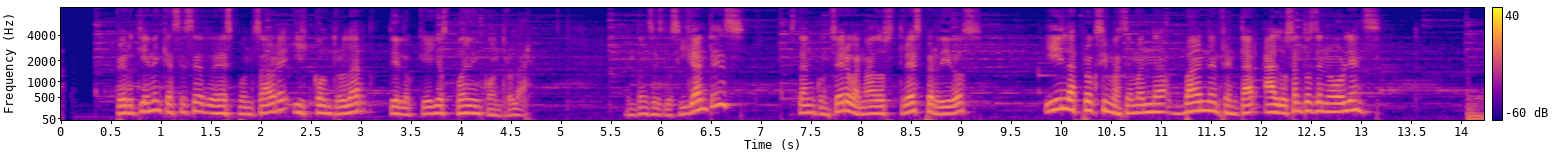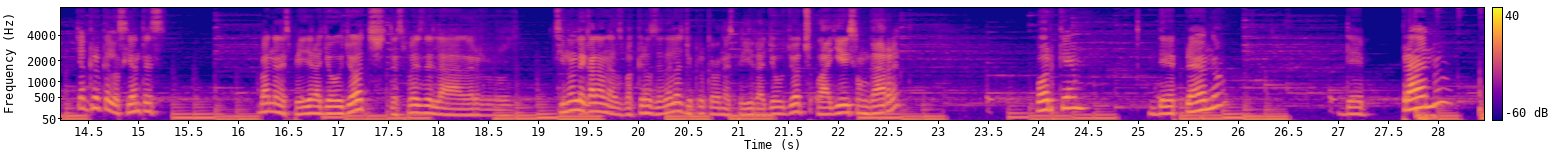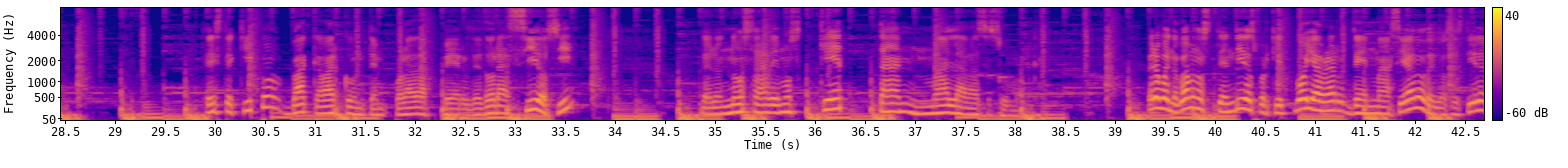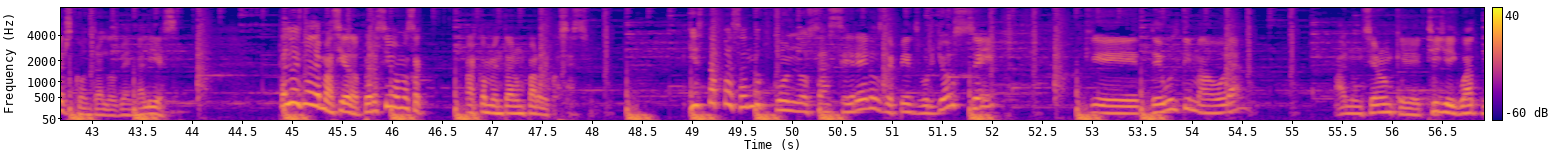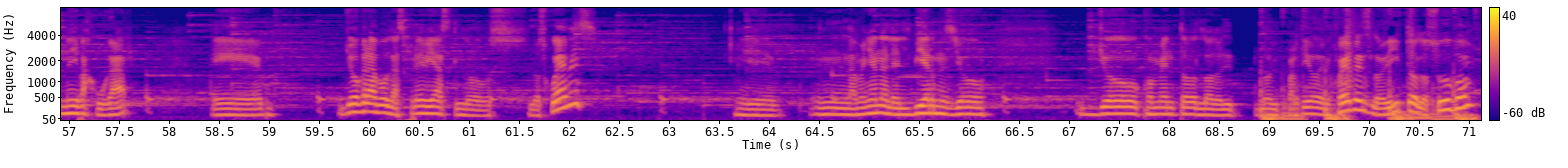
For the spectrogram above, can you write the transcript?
pero tienen que hacerse responsable y controlar de lo que ellos pueden controlar. Entonces los gigantes están con 0 ganados, 3 perdidos. Y la próxima semana van a enfrentar a los Santos de Nueva Orleans. Yo creo que los gigantes van a despedir a Joe Judge después de la... Si no le ganan a los Vaqueros de Dallas, yo creo que van a despedir a Joe Judge o a Jason Garrett. Porque de plano, de plano, este equipo va a acabar con temporada perdedora sí o sí. Pero no sabemos qué tan mala va a ser su marca. Pero bueno, vámonos tendidos porque voy a hablar demasiado de los Steelers contra los Bengalíes. Tal vez no demasiado, pero sí vamos a, comentar un par de cosas. ¿Qué está pasando con los acereros de Pittsburgh? Yo sé que de última hora anunciaron que TJ Watt no iba a jugar. Eh, yo grabo las previas los, los jueves. En la mañana del viernes yo, yo comento lo del, partido del jueves, lo edito, lo subo.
